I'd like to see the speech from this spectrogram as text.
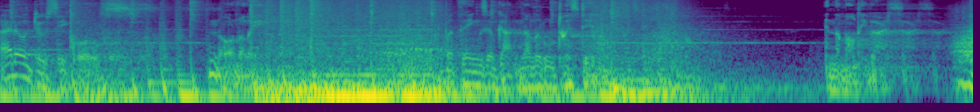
I don't do sequels. Normally. But things have gotten a little twisted. In the multiverse.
